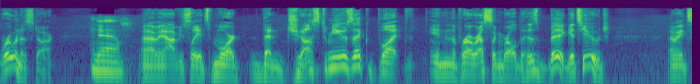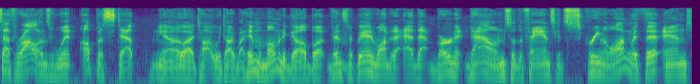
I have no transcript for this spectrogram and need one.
ruin a star. Yeah. I mean, obviously, it's more than just music, but in the pro wrestling world, it is big. It's huge. I mean, Seth Rollins went up a step. You know, I talk, we talked about him a moment ago, but Vince McMahon wanted to add that burn it down so the fans could scream along with it. And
